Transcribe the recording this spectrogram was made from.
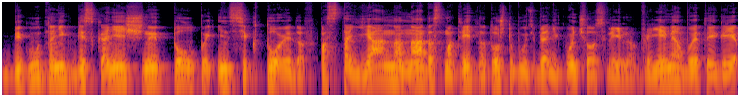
Бегут на них бесконечные толпы инсектоидов. Постоянно надо смотреть на то, чтобы у тебя не кончилось время. Время в этой игре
